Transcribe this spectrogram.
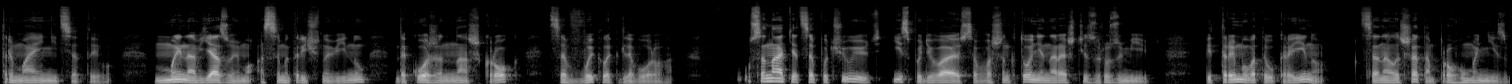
тримає ініціативу. Ми нав'язуємо асиметричну війну, де кожен наш крок це виклик для ворога. У Сенаті це почують і, сподіваюся, в Вашингтоні нарешті зрозуміють, підтримувати Україну це не лише там про гуманізм,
